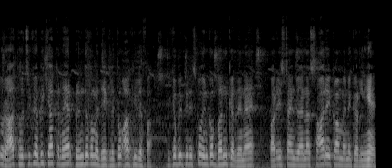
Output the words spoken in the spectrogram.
तो रात हो चुकी है, अभी क्या करना है यार? परिंदों को मैं देख लेता हूँ आखिरी दफ़ा। क्योंकि अभी फिर इसको, इनको बंद कर देना है। और इस टाइम जो है ना, सारे काम मैंने कर लिए हैं।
